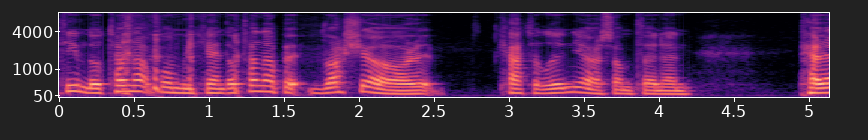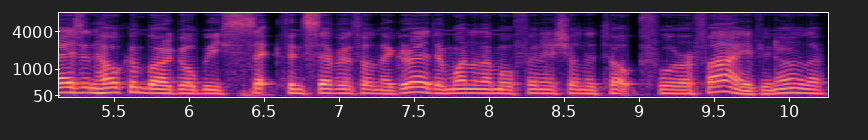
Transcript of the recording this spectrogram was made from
team. They'll turn up one weekend, they'll turn up at Russia or at Catalonia or something, and Perez and Hulkenberg will be sixth and seventh on the grid, and one of them will finish on the top four or five. You know, they're,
